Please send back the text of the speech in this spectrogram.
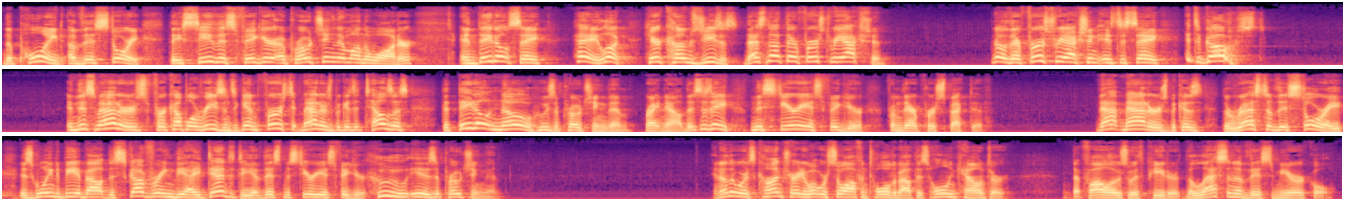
the point of this story. They see this figure approaching them on the water, and they don't say, Hey, look, here comes Jesus. That's not their first reaction. No, their first reaction is to say, it's a ghost. And this matters for a couple of reasons. Again, first, it matters because it tells us that they don't know who's approaching them right now. This is a mysterious figure from their perspective. That matters because the rest of this story is going to be about discovering the identity of this mysterious figure. Who is approaching them? In other words, contrary to what we're so often told about this whole encounter, that follows with Peter. The lesson of this miracle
